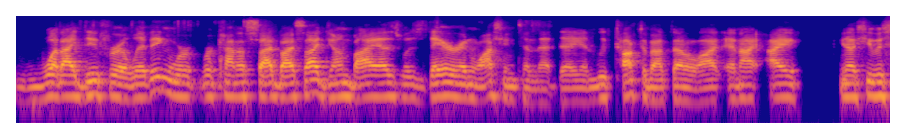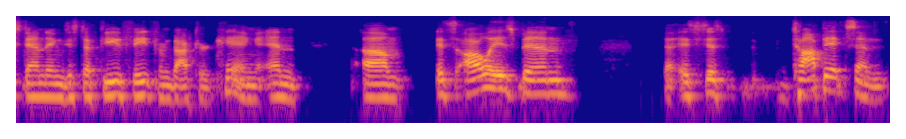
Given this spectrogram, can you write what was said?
what I do for a living, we're, we're kind of side by side. Joan Baez was there in Washington that day, and we've talked about that a lot. And I, I, you know, she was standing just a few feet from Dr. King. And um, it's always been, it's just topics and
